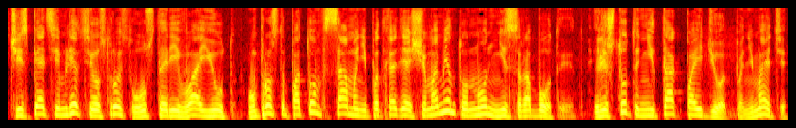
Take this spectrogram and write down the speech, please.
через 5-7 лет все устройства устаревают. Он просто потом в самый неподходящий момент он, он не сработает. Или что-то не так пойдет, понимаете?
